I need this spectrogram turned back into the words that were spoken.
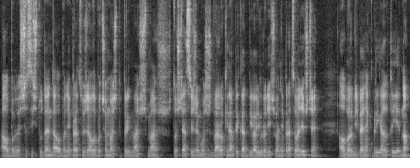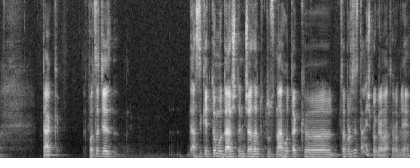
alebo ešte si študent alebo nepracuješ, alebo čo máš, tu máš, máš to šťastie, že môžeš dva roky napríklad bývať u rodičov a nepracovať ešte, alebo robiť iba nejakú brigádu, to je jedno, tak v podstate asi keď tomu dáš ten čas a tú, tú snahu, tak uh, sa proste staneš programátorom, nie?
